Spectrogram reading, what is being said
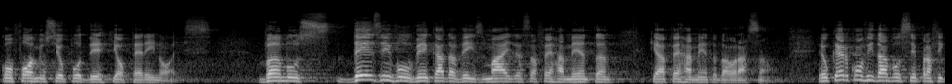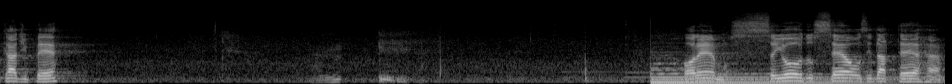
conforme o seu poder que opera em nós. Vamos desenvolver cada vez mais essa ferramenta que é a ferramenta da oração. Eu quero convidar você para ficar de pé. Oremos, Senhor dos céus e da terra,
